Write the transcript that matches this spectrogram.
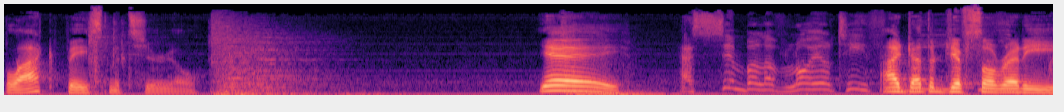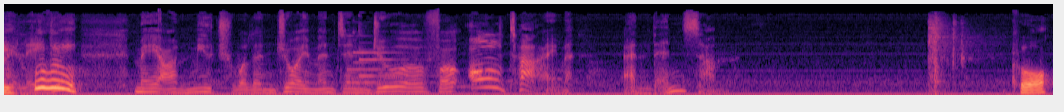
black base material. Yay! A symbol of loyalty I got the gifts already. My lady. Woohoo. May our mutual enjoyment endure for all time, and then some. Cool.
